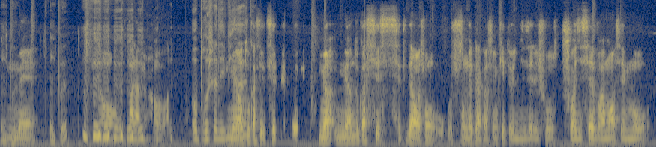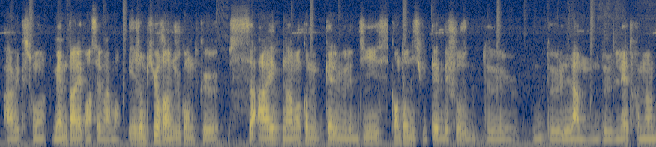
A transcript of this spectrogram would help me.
On peut Mais On peut non, pas la même. au prochain épisode. Mais en tout cas, c'était, mais, mais en tout cas, c'était des relations où je sentais que la personne qui te disait les choses choisissait vraiment ses mots avec soin, mais même temps, elle pensait vraiment. Et je me suis rendu compte que ça arrive vraiment comme qu'elle me le dise quand on discutait des choses de de l'âme, de l'être humain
